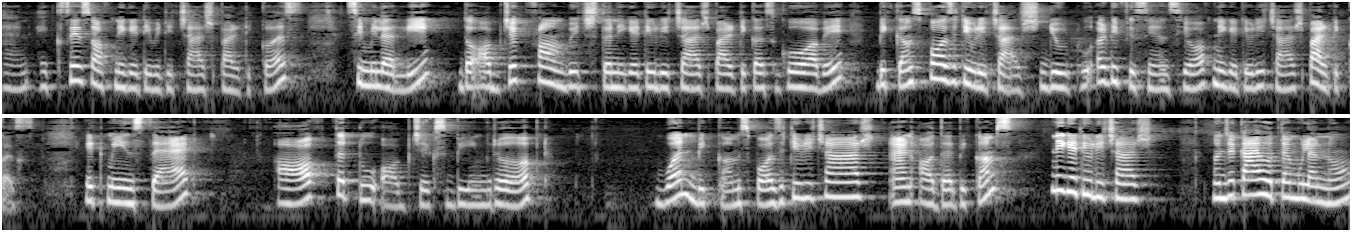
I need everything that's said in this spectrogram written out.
an excess of negatively charged particles. Similarly, the object from which the negatively charged particles go away becomes positively charged due to a deficiency of negatively charged particles. It means that of the two objects being rubbed, one becomes positively charged and other becomes negatively charged. म्हणजे काय होतं आहे मुलांनो?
